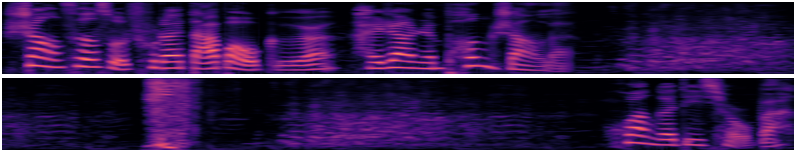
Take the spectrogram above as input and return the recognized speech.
上厕所出来打饱嗝，还让人碰上了。”换个地球吧，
